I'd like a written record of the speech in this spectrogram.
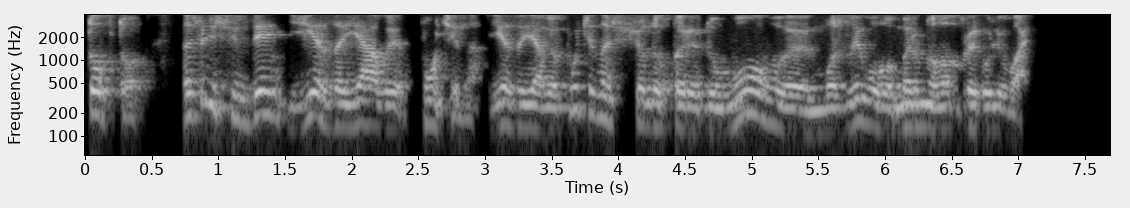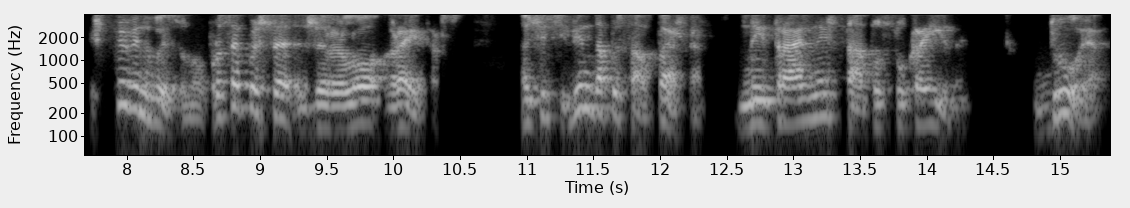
Тобто на сьогоднішній день є заяви Путіна. Є заяви Путіна щодо передумов е, можливого мирного врегулювання. Що він висунув? Про це пише джерело Reuters. Значить, він написав: перше нейтральний статус України. Друге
